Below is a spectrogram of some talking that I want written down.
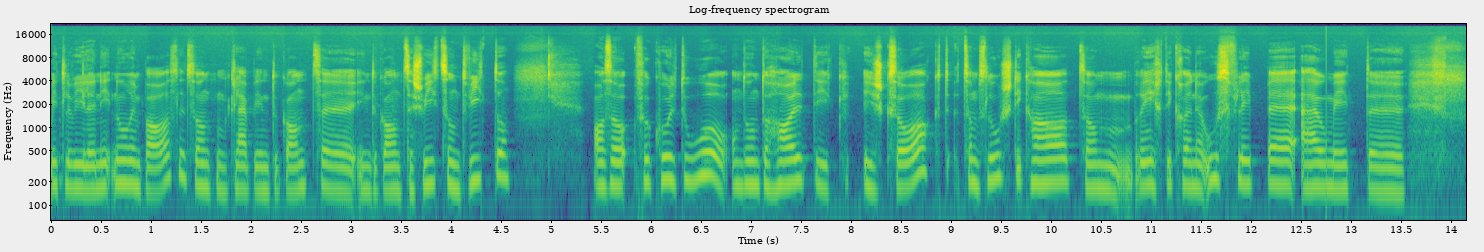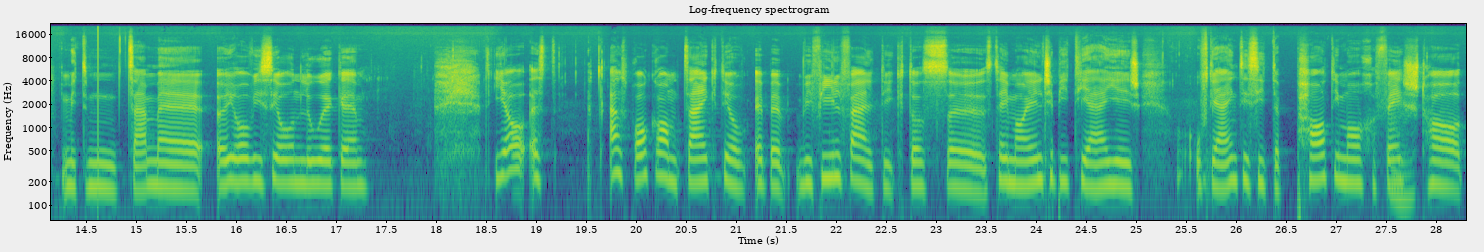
mittlerweile nicht nur in Basel, sondern glaube in der ganzen, in der ganzen Schweiz und weiter. Also für Kultur und Unterhaltung ist gesorgt, zum es lustig haben, zum richtig können ausflippen, auch mit, äh, mit dem zusammen Eurovision schauen. Ja, es, auch das Programm zeigt ja eben, wie vielfältig das, äh, das Thema LGBTI ist. Auf der einen Seite Party machen, Fest mhm. haben,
